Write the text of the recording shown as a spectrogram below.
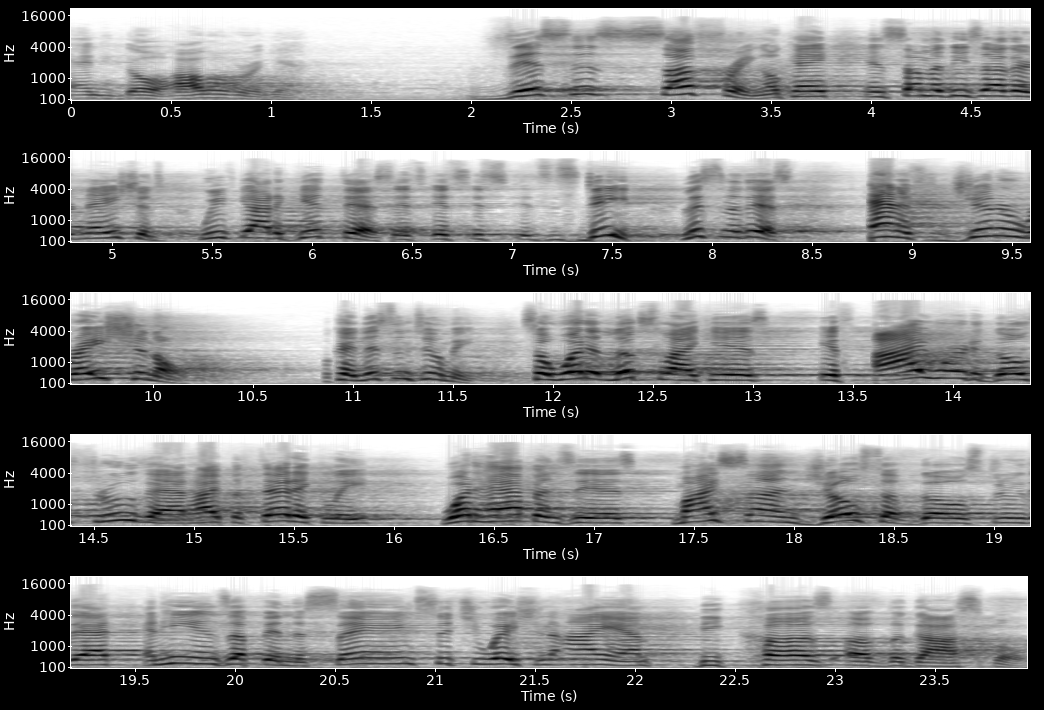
and go all over again. This is suffering, okay? In some of these other nations, we've got to get this. It's, it's, it's, it's deep. Listen to this. And it's generational. Okay, listen to me. So, what it looks like is if I were to go through that hypothetically, what happens is my son Joseph goes through that and he ends up in the same situation I am because of the gospel.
